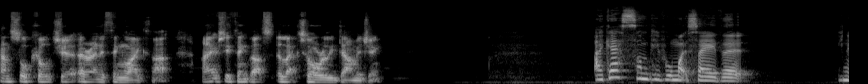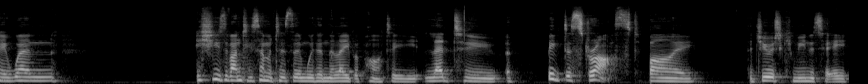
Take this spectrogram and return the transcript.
cancel culture, or anything like that. I actually think that's electorally damaging. I guess some people might say that, you know, when issues of anti Semitism within the Labour Party led to a big distrust by the Jewish community,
